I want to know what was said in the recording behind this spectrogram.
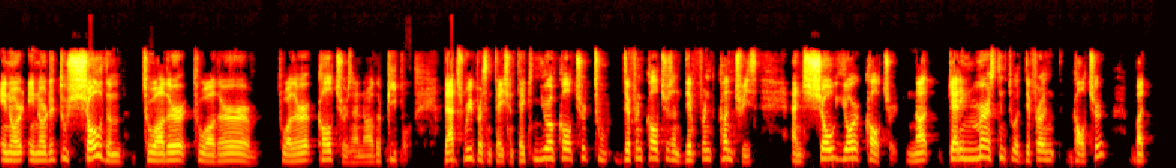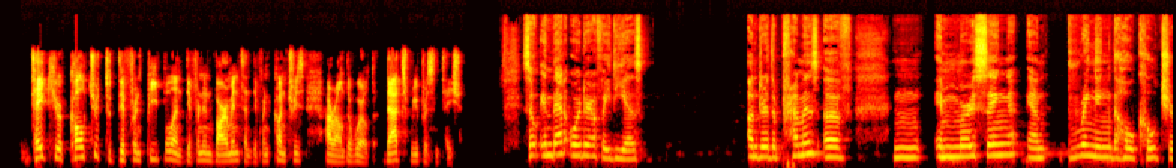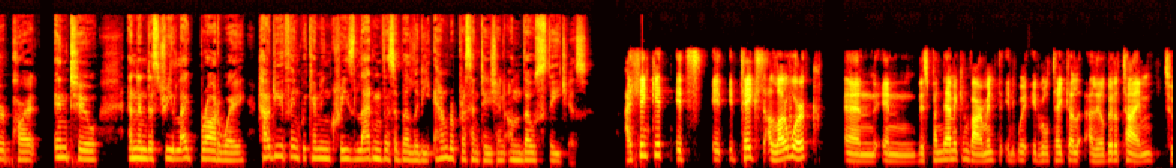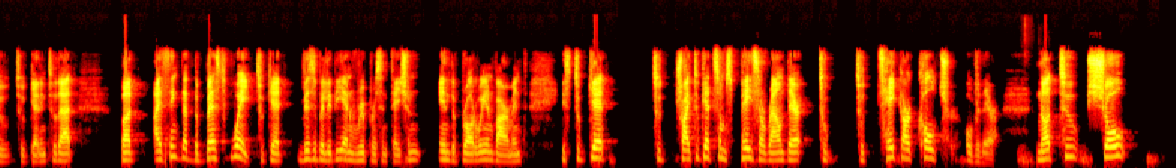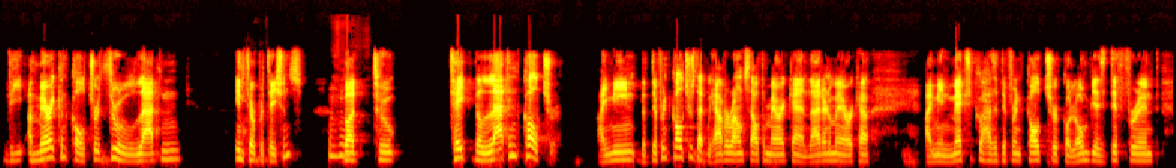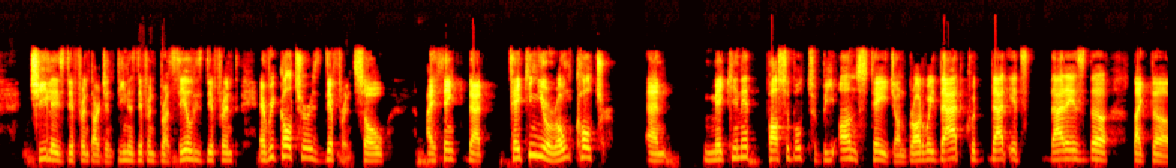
in order in order to show them to other to other to other cultures and other people that's representation taking your culture to different cultures and different countries and show your culture not get immersed into a different culture but take your culture to different people and different environments and different countries around the world that's representation so in that order of ideas under the premise of mm, immersing and bringing the whole culture part into an industry like Broadway, how do you think we can increase Latin visibility and representation on those stages? I think it it's it, it takes a lot of work, and in this pandemic environment, it it will take a, a little bit of time to to get into that. But I think that the best way to get visibility and representation in the Broadway environment is to get to try to get some space around there to to take our culture over there, not to show the American culture through Latin interpretations, mm-hmm. but to take the Latin culture. I mean, the different cultures that we have around South America and Latin America. I mean, Mexico has a different culture, Colombia is different, Chile is different, Argentina is different, Brazil is different. Every culture is different. So I think that taking your own culture and making it possible to be on stage on Broadway that could that it's that is the like the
